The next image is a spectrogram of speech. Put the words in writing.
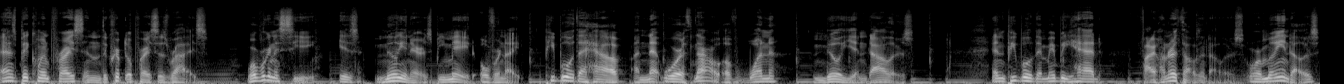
As Bitcoin price and the crypto prices rise, what we're going to see is millionaires be made overnight. People that have a net worth now of $1 million. And the people that maybe had $500,000 or a million dollars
